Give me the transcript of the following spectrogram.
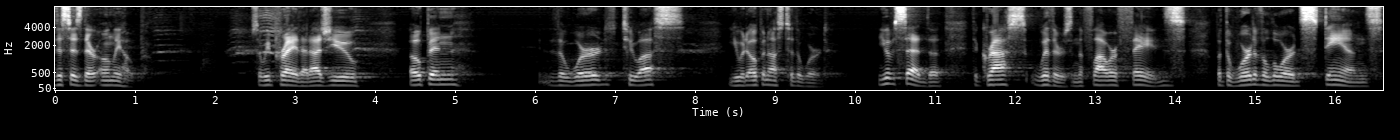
this is their only hope. So we pray that as you open the word to us, you would open us to the word. You have said the, the grass withers and the flower fades, but the word of the Lord stands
